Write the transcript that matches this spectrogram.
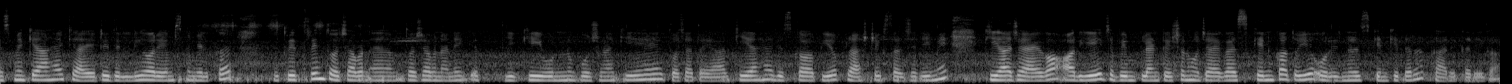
इसमें क्या है कि आई दिल्ली और एम्स ने मिलकर कृत्रिम त्वचा बना त्वचा बनाने की उन्होंने घोषणा की है, त्वचा तैयार किया है, जिसका उपयोग प्लास्टिक सर्जरी में किया जाएगा और ये जब इम्प्लांटेशन हो जाएगा स्किन का तो ये ओरिजिनल स्किन की तरह कार्य करेगा।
